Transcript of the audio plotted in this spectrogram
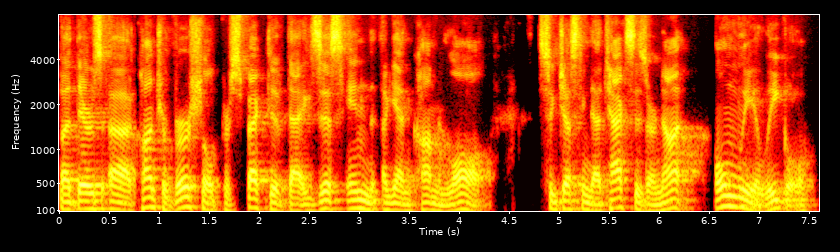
But there's a controversial perspective that exists in, again, common law, suggesting that taxes are not only illegal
